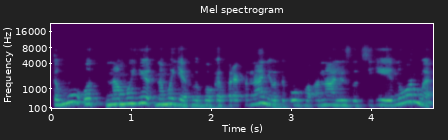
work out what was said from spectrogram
Тому, от на моє на моє глибоке переконання, от такого аналізу цієї норми.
